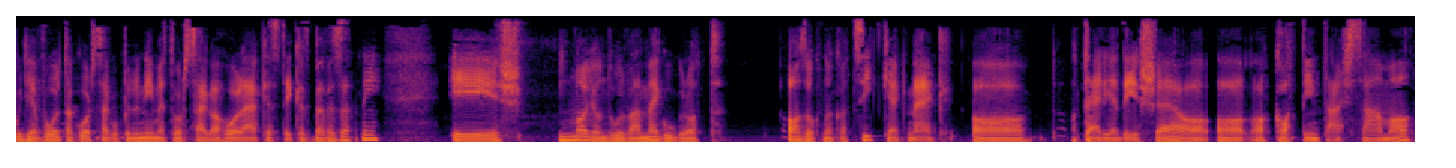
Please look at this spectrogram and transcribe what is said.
ugye voltak országok, például Németország, ahol elkezdték ezt bevezetni, és nagyon durván megugrott azoknak a cikkeknek a, a terjedése, a, a, a kattintás száma,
